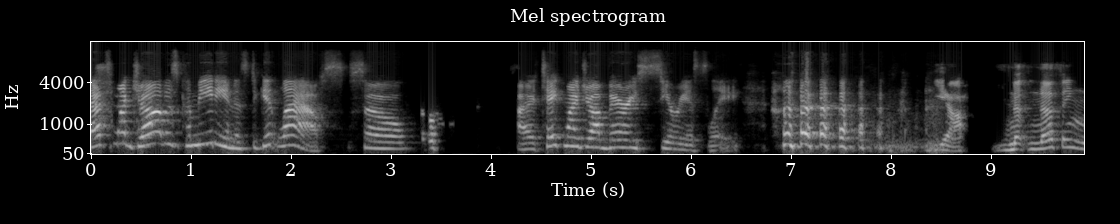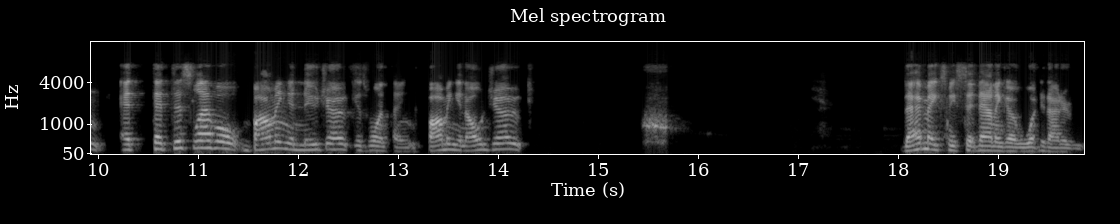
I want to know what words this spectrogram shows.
That's my job as a comedian is to get laughs. So I take my job very seriously. Yeah, no, nothing at at this level. Bombing a new joke is one thing. Bombing an old joke, that makes me sit down and go, "What did I do?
